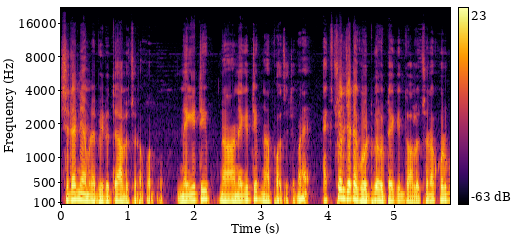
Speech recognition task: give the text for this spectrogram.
সেটা নিয়ে আমরা ভিডিওতে আলোচনা করব। নেগেটিভ না নেগেটিভ না পজিটিভ মানে অ্যাকচুয়াল যেটা ঘটবে, ওটাই কিন্তু আলোচনা করব।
